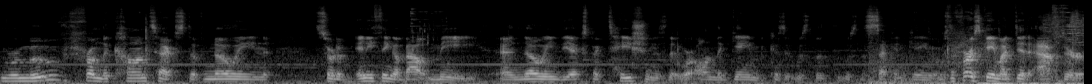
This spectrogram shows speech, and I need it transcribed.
removed from the context of knowing sort of anything about me and knowing the expectations that were on the game because it was the it was the second game. It was the first game I did after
